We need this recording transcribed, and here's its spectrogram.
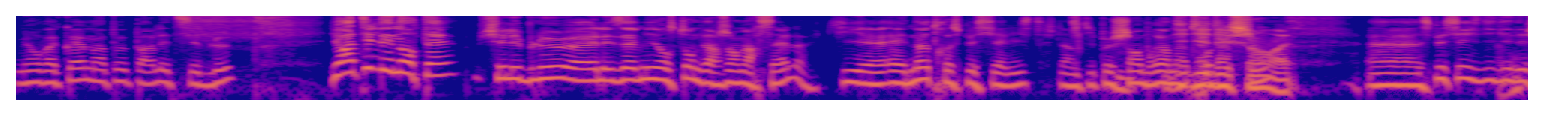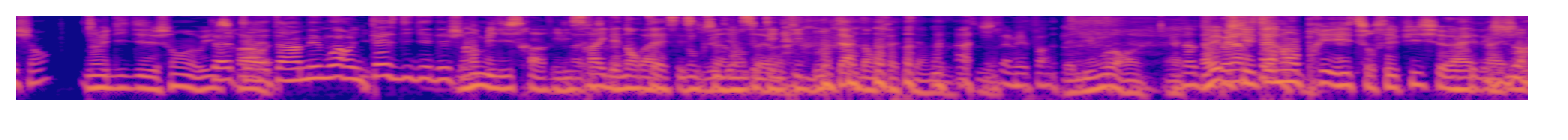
mais on va quand même un peu parler de ces bleus. Y aura-t-il des Nantais chez les Bleus, euh, les amis? On se tourne vers Jean-Marcel, qui euh, est notre spécialiste. Je t'ai un petit peu chambré en Didier. Deschamps, ouais. Euh, spécialiste Didier Deschamps. Non, mais Didier Deschamps, oui, T'as ouais. un mémoire, une thèse Didier Deschamps? Non, mais il y sera. Il y sera, il est nantais, Ouais, c'est ce veut dire. Nantais, C'était une ouais. petite boutade en fait. Je l'avais pas. Il y a de l'humour. ouais. Ah oui, peux parce qu'il est tellement pris sur ses fiches. Ouais, ouais. Jean-.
